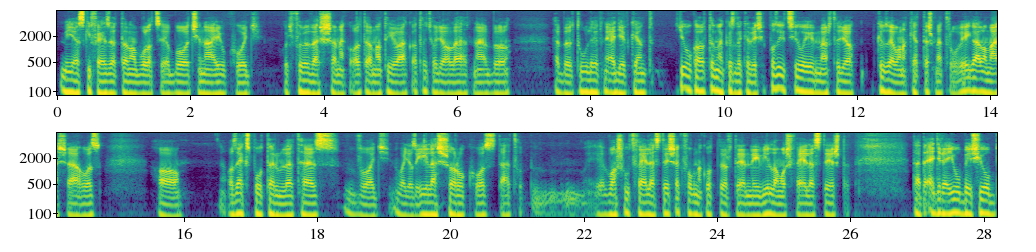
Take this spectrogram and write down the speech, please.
mi ezt kifejezetten abból a célból csináljuk, hogy, hogy fölvessenek alternatívákat, hogy hogyan lehetne ebből, ebből túllépni. Egyébként jók a tömegközlekedési pozíciói, mert hogy a közel van a kettes metró végállomásához, a, az expo területhez, vagy, vagy az éles sarokhoz, tehát vasútfejlesztések fognak ott történni, villamosfejlesztés, tehát, tehát egyre jobb és jobb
